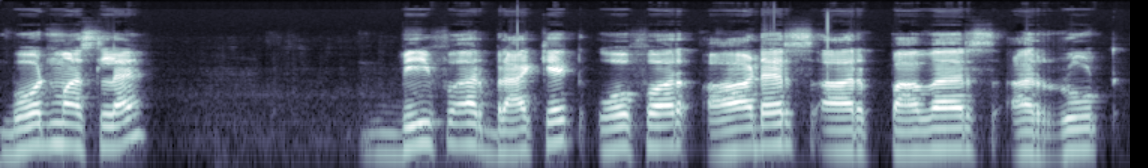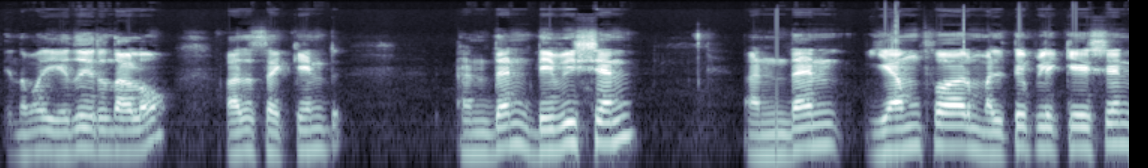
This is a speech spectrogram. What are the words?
போர்ட்மாஸில் B for bracket O for orders or powers or root இந்த மாதிரி எது இருந்தாலும் அது second and then division and then M for multiplication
